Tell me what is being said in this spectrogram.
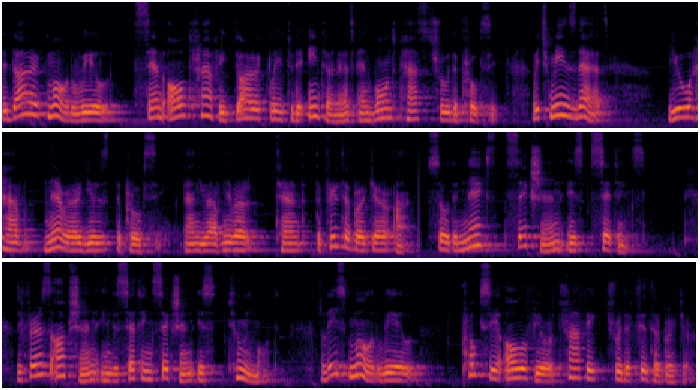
The direct mode will send all traffic directly to the internet and won't pass through the proxy, which means that you have never used the proxy and you have never turned the filter breaker on. So the next section is settings. The first option in the settings section is tune mode. This mode will proxy all of your traffic through the filter breaker.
